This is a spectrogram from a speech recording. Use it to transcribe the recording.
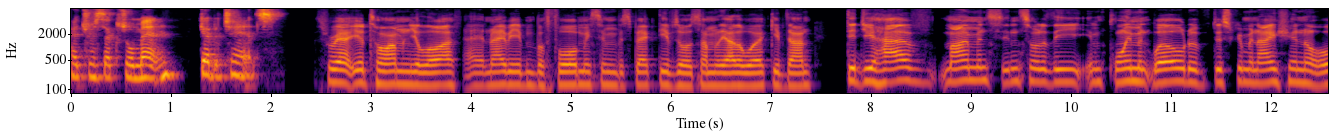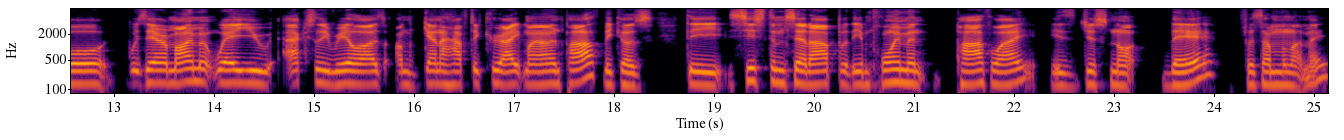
heterosexual men get a chance. Throughout your time in your life, and maybe even before Missing Perspectives or some of the other work you've done, did you have moments in sort of the employment world of discrimination, or was there a moment where you actually realized I'm to have to create my own path because the system set up, the employment pathway is just not there for someone like me?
